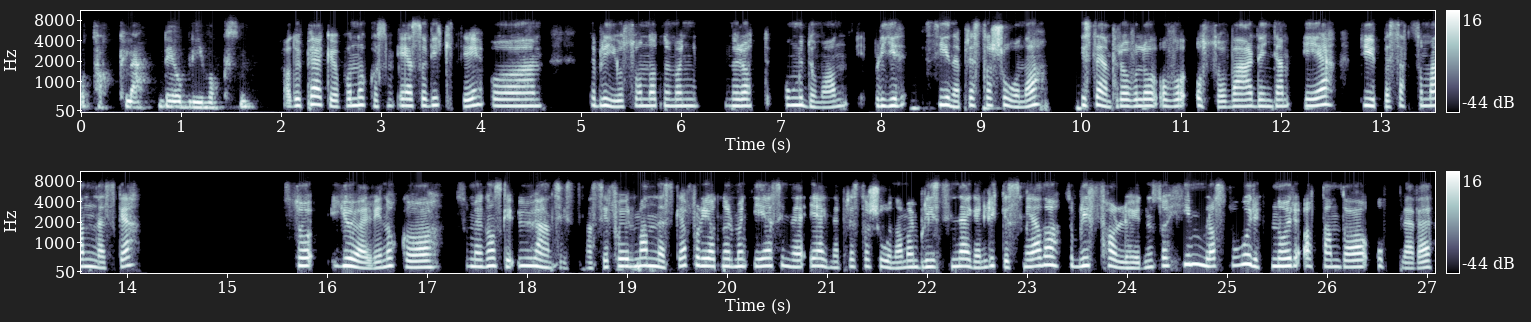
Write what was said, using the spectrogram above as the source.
å takle det å bli voksen. Ja, Du peker jo på noe som er så viktig. og det blir jo sånn at Når, man, når at ungdommene blir sine prestasjoner, istedenfor å, å, å også være den de er, dypest sett som menneske, så gjør vi noe som er ganske uhensiktsmessig for mennesket. fordi at Når man er sine egne prestasjoner, man blir sin egen lykkes med, så blir fallhøyden så himla stor når at de da opplever,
